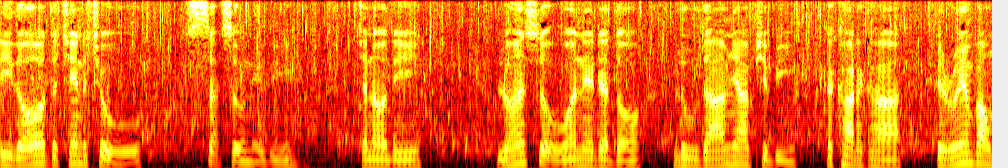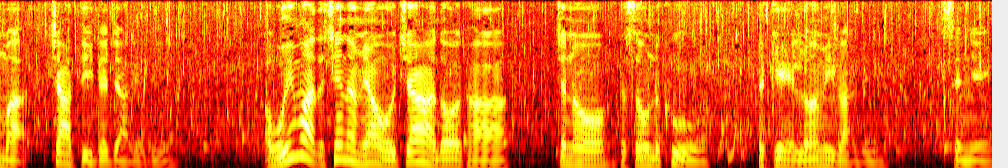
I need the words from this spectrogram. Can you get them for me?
တည်သောတချင်းတချို့ကိုဆက်ဆိုနေသည်ကျွန်တော်သည်လွမ်းစွတ်ဝမ်းနေတတ်သော လူသားများဖြစ်ပြီးတစ်ခါတစ်ခါကြရင်းပေါက်မှကြတည်တတ်ကြလေသည်အဝေးမှသချင်းသံများကိုကြားရသောအခါကျွန်တော်တစုံတစ်ခုကိုတကယ်လွမ်းမိပါသည်စင်ငိမ့်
